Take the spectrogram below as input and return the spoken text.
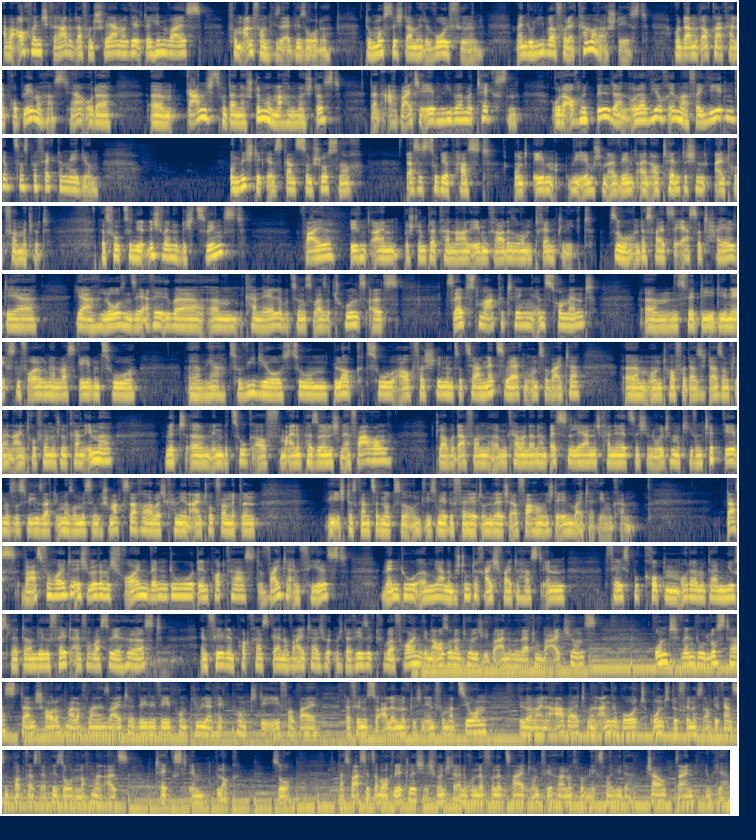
Aber auch wenn ich gerade davon schwärme, gilt der Hinweis vom Anfang dieser Episode. Du musst dich damit wohlfühlen. Wenn du lieber vor der Kamera stehst und damit auch gar keine Probleme hast, ja, oder ähm, gar nichts mit deiner Stimme machen möchtest, dann arbeite eben lieber mit Texten oder auch mit Bildern oder wie auch immer. Für jeden gibt es das perfekte Medium. Und wichtig ist ganz zum Schluss noch, dass es zu dir passt und eben, wie eben schon erwähnt, einen authentischen Eindruck vermittelt. Das funktioniert nicht, wenn du dich zwingst, weil irgendein bestimmter Kanal eben gerade so im Trend liegt. So, und das war jetzt der erste Teil der ja, losen Serie über ähm, Kanäle beziehungsweise Tools als Selbstmarketing-Instrument. Ähm, es wird die, die nächsten Folgen dann was geben zu, ähm, ja, zu Videos, zum Blog, zu auch verschiedenen sozialen Netzwerken und so weiter. Ähm, und hoffe, dass ich da so einen kleinen Eindruck vermitteln kann. Immer mit ähm, in Bezug auf meine persönlichen Erfahrungen. Ich glaube, davon ähm, kann man dann am besten lernen. Ich kann ja jetzt nicht den ultimativen Tipp geben. Es ist, wie gesagt, immer so ein bisschen Geschmackssache, aber ich kann dir einen Eindruck vermitteln, wie ich das Ganze nutze und wie es mir gefällt und welche Erfahrungen ich dir eben weitergeben kann. Das war's für heute. Ich würde mich freuen, wenn du den Podcast weiterempfehlst, wenn du ähm, ja eine bestimmte Reichweite hast in Facebook-Gruppen oder mit deinem Newsletter und dir gefällt einfach, was du hier hörst. Empfehle den Podcast gerne weiter. Ich würde mich da riesig drüber freuen. Genauso natürlich über eine Bewertung bei iTunes. Und wenn du Lust hast, dann schau doch mal auf meiner Seite www.julianheck.de vorbei. Da findest du alle möglichen Informationen über meine Arbeit, mein Angebot und du findest auch die ganzen Podcast-Episoden nochmal als Text im Blog. So, das war's jetzt aber auch wirklich. Ich wünsche dir eine wundervolle Zeit und wir hören uns beim nächsten Mal wieder. Ciao, dein Julian.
